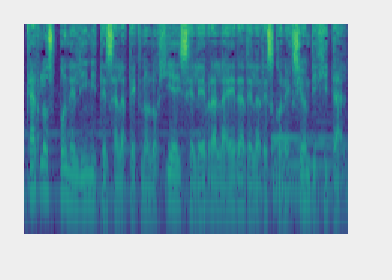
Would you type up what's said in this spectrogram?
Carlos pone límites a la tecnología y celebra la era de la desconexión digital.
